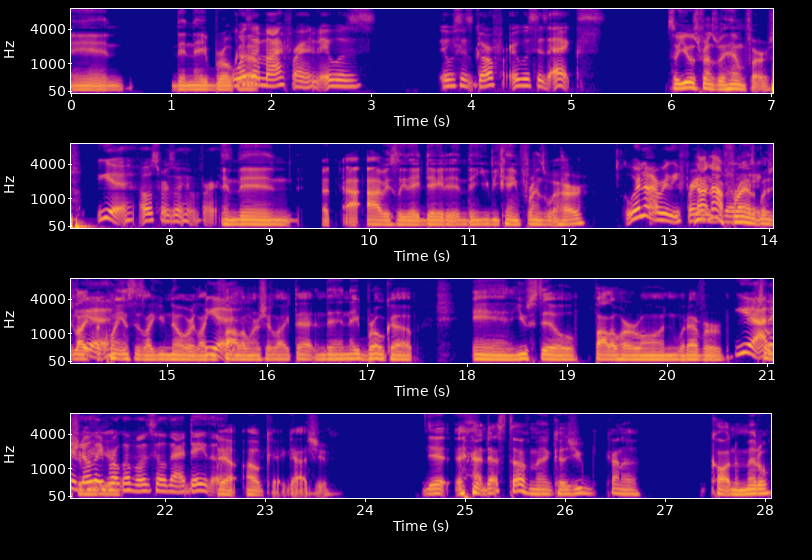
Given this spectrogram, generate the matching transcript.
and then they broke it wasn't up. my friend. It was, it was his girlfriend. It was his ex. so you was friends with him first, Yeah, I was friends with him first. and then uh, obviously they dated, and then you became friends with her. We're not really friends. not not friends, but like yeah. acquaintances, like you know her, like you follow her and shit like that. And then they broke up, and you still follow her on whatever. Yeah, I didn't know they broke up until that day though. Yeah. Okay. Got you. Yeah, that's tough, man, because you kind of caught in the middle.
